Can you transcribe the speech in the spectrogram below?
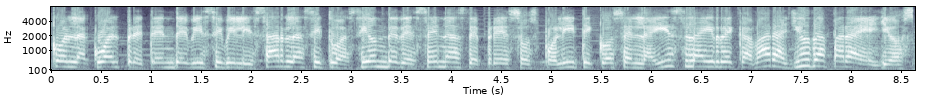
con la cual pretende visibilizar la situación de decenas de presos políticos en la isla y recabar ayuda para ellos.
